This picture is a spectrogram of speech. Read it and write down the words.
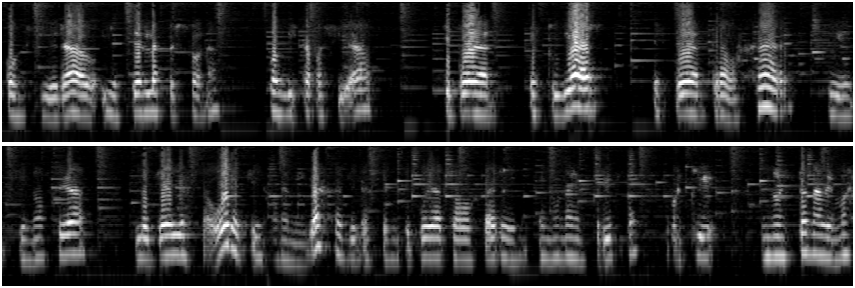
considerado y estén las personas con discapacidad que puedan estudiar, puedan trabajar, que, que no sea lo que hay hasta ahora, que es una migaja que la gente pueda trabajar en, en una empresa, porque no están además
